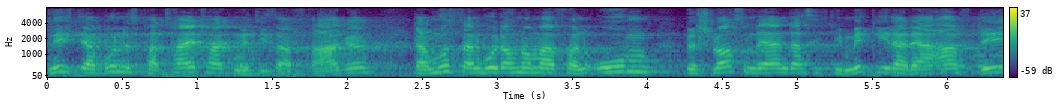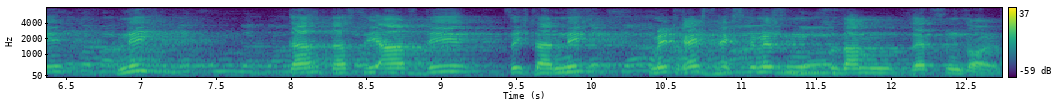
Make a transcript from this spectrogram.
nicht der Bundesparteitag mit dieser Frage. Da muss dann wohl doch nochmal von oben beschlossen werden, dass sich die Mitglieder der AfD nicht dass die AfD sich dann nicht mit Rechtsextremisten zusammensetzen soll.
